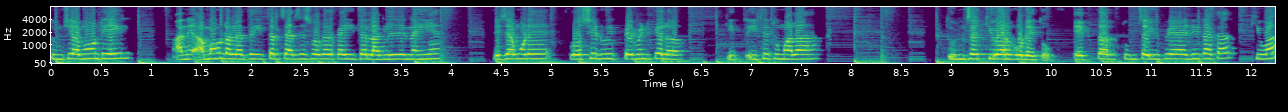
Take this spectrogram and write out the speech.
तुमची अमाऊंट येईल आणि अमाऊंट आल्या तर इतर चार्जेस वगैरे काही इथं लागलेले नाही आहेत त्याच्यामुळे प्रोसीड विथ पेमेंट केलं की इथे तुम्हाला तुमचा क्यू आर कोड येतो. एक तर तुमचा पी आय आय डी टाका किंवा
